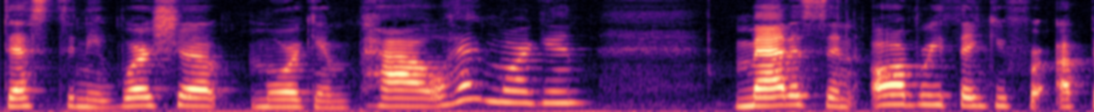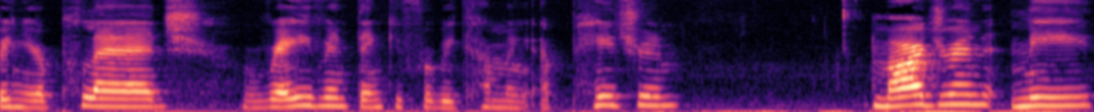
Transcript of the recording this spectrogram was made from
Destiny Worship, Morgan Powell. Hey, Morgan. Madison Aubrey, thank you for upping your pledge. Raven, thank you for becoming a patron. Margarine Ni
